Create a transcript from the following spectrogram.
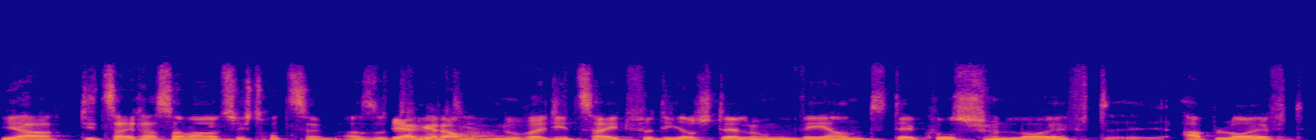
Ja, die Zeit hast du aber natürlich trotzdem. Also ja, die, genau. Die, nur weil die Zeit für die Erstellung während der Kurs schon läuft, äh, abläuft,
